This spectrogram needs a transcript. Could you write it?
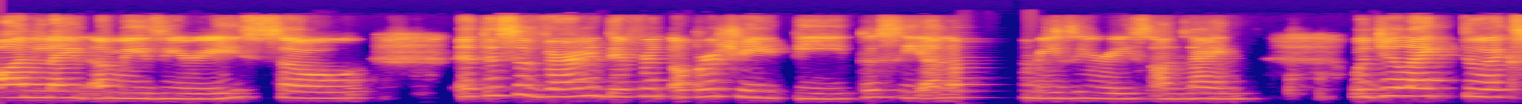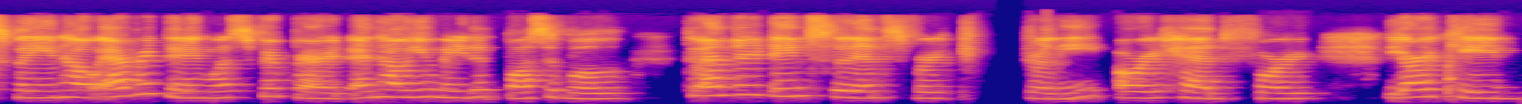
online Amazing Race. So, it is a very different opportunity to see an amazing race online. Would you like to explain how everything was prepared and how you made it possible to entertain students virtually? our head for the arcade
